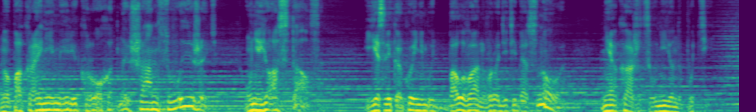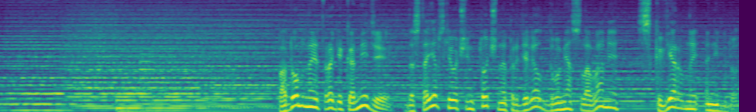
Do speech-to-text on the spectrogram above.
Но, по крайней мере, крохотный шанс выжить у нее остался. Если какой-нибудь болван вроде тебя снова не окажется у нее на пути. Подобные трагикомедии Достоевский очень точно определял двумя словами «скверный анекдот».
